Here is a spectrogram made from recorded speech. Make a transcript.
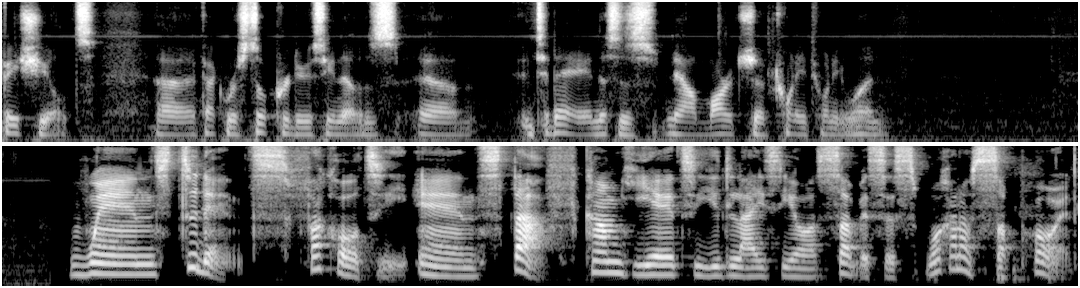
face shields. Uh, in fact, we're still producing those um, today, and this is now March of 2021. When students, faculty, and staff come here to utilize your services, what kind of support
